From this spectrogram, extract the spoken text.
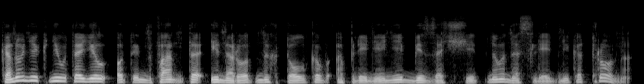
Каноник не утаил от инфанта и народных толков о пленении беззащитного наследника трона.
